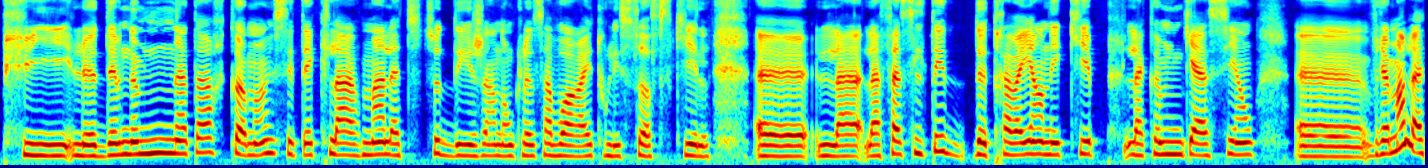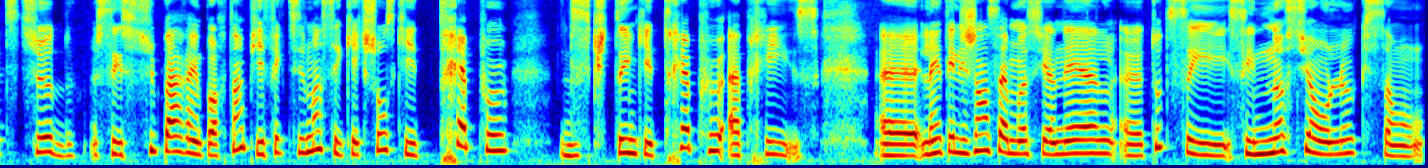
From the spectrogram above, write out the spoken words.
Puis le dénominateur commun, c'était clairement l'attitude des gens, donc le savoir-être ou les soft skills, euh, la, facilité de travailler en équipe, la communication. Euh, vraiment, l'attitude, c'est super important. Puis effectivement, c'est quelque chose qui est très peu discuté, qui est très peu apprise. Euh, l'intelligence émotionnelle, toutes ces, ces notions-là qui sont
